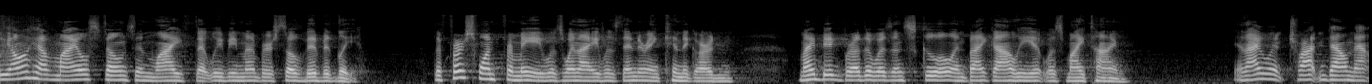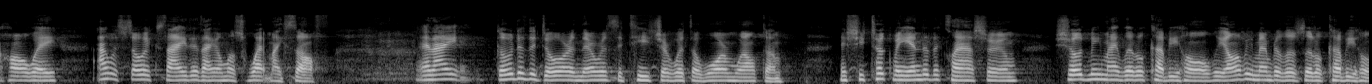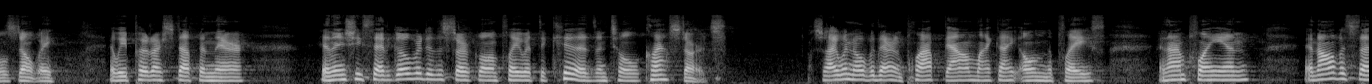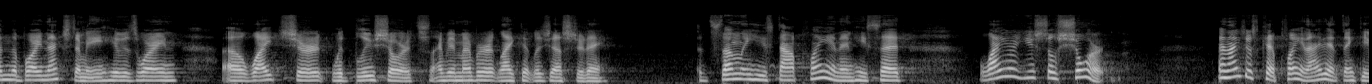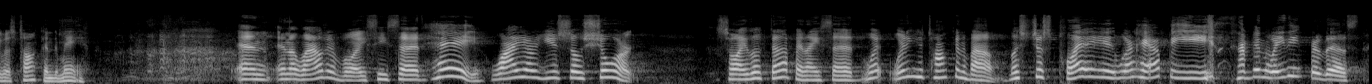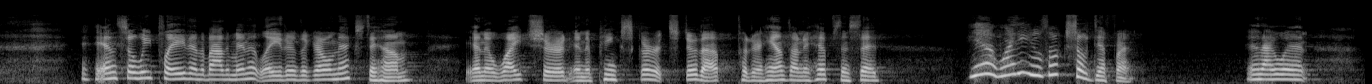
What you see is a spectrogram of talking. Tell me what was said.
We all have milestones in life that we remember so vividly. The first one for me was when I was entering kindergarten. My big brother was in school, and by golly, it was my time. And I went trotting down that hallway. I was so excited, I almost wet myself. and I go to the door, and there was the teacher with a warm welcome. And she took me into the classroom, showed me my little cubby hole. We all remember those little cubby holes, don't we? And we put our stuff in there. And then she said, Go over to the circle and play with the kids until class starts. So I went over there and plopped down like I owned the place. And I'm playing. And all of a sudden, the boy next to me, he was wearing a white shirt with blue shorts. I remember it like it was yesterday. And suddenly he stopped playing and he said, Why are you so short? And I just kept playing. I didn't think he was talking to me. And in a louder voice, he said, Hey, why are you so short? So I looked up and I said, What, what are you talking about? Let's just play. We're happy. I've been waiting for this. And so we played, and about a minute later, the girl next to him in a white shirt and a pink skirt stood up, put her hands on her hips, and said, Yeah, why do you look so different? And I went,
